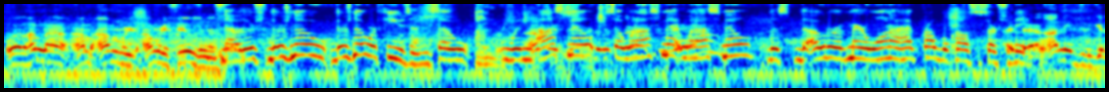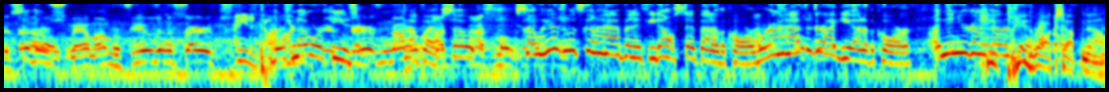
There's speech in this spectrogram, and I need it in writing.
Well, I'm not. I'm. I'm. Re, I'm refusing to. No, search. there's there's no there's no refusing. So when I smell so when I smell when I smell the, the odor of marijuana, I have probable cause to search the vehicle. I need you to get a So there's- dog, ma'am. I'm refusing to search. I need a dog. There's no refusing. There's no- I Okay, do so so here's what's going to happen if you don't step out of the car. We're going to have to drag you out of the car, and then you're going to go to jail. He walks up now.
